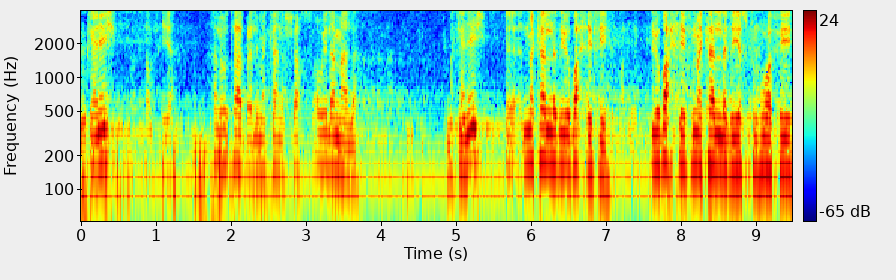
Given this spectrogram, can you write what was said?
مكان إيش؟ التضحية هل هو تابع لمكان الشخص أو إلى ماله؟ مكان إيش؟ المكان الذي يضحي فيه يضحي في المكان الذي يسكن هو فيه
